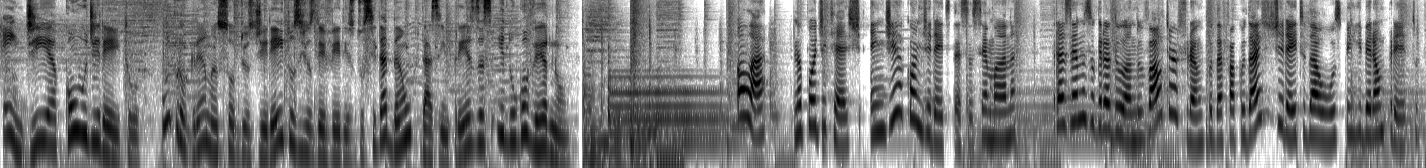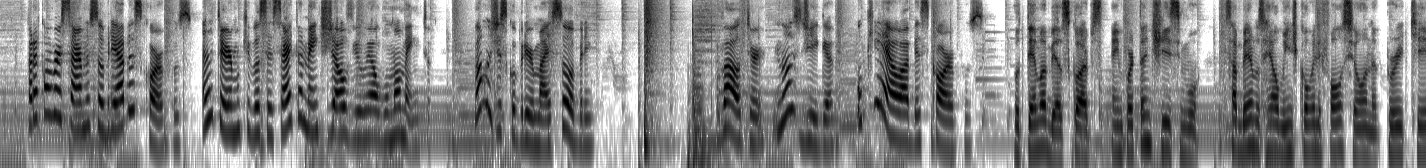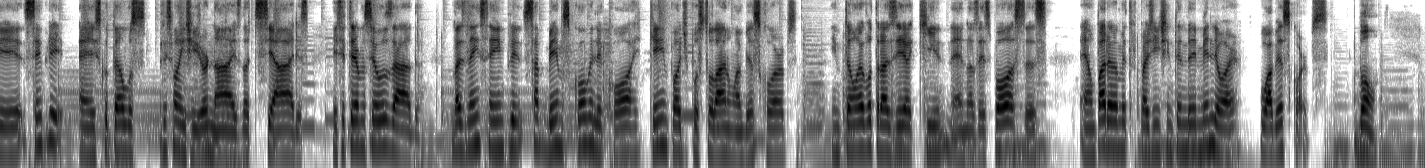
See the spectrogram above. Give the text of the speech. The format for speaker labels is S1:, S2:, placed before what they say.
S1: Em Dia com o Direito. Um programa sobre os direitos e os deveres do cidadão, das empresas e do governo.
S2: Olá! No podcast Em Dia com o Direito dessa semana, trazemos o graduando Walter Franco, da Faculdade de Direito da USP em Ribeirão Preto, para conversarmos sobre habeas corpus, um termo que você certamente já ouviu em algum momento. Vamos descobrir mais sobre? Walter, nos diga, o que é o habeas corpus?
S3: O tema habeas corpus é importantíssimo sabermos realmente como ele funciona, porque sempre é, escutamos, principalmente em jornais, noticiários, esse termo ser usado, mas nem sempre sabemos como ele corre, quem pode postular um habeas corpus. Então eu vou trazer aqui né, nas respostas é um parâmetro para a gente entender melhor o habeas corpus. Bom,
